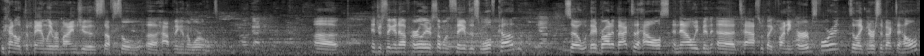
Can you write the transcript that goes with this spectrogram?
we kind of let the family remind you that stuff's still uh, happening in the world. Okay. Uh, interesting enough, earlier someone saved this wolf cub. Yeah. So they brought it back to the house, and now we've been uh, tasked with like finding herbs for it to like nurse it back to health.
